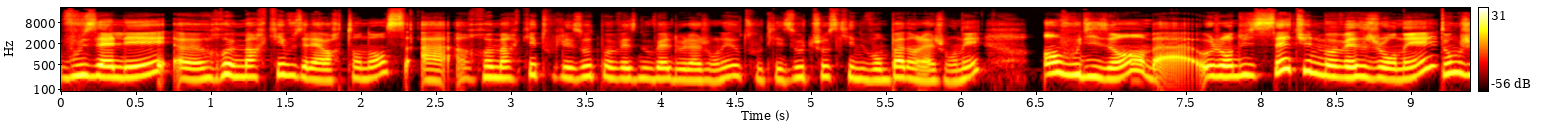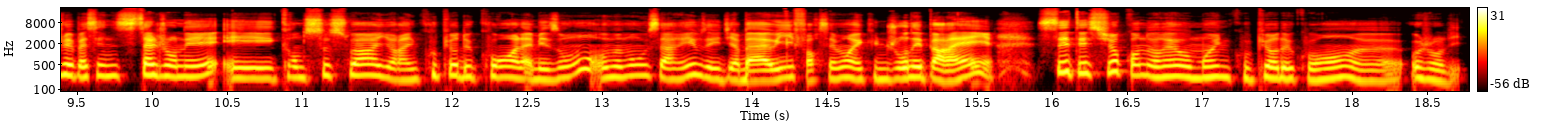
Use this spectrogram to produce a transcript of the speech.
vous allez remarquer, vous allez avoir tendance à remarquer toutes les autres mauvaises nouvelles de la journée ou toutes les autres choses qui ne vont pas dans la journée en vous disant, bah aujourd'hui c'est une mauvaise journée, donc je vais passer une sale journée et quand ce soir il y aura une coupure de courant à la maison, au moment où ça arrive, vous allez dire bah oui, forcément avec une journée pareille, c'était sûr qu'on aurait au moins une coupure de courant euh, aujourd'hui.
